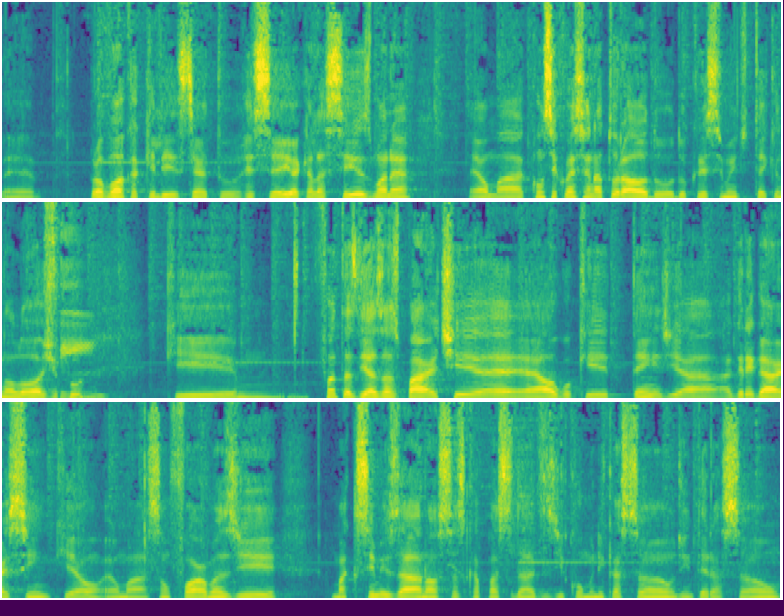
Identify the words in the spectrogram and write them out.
é, provoca aquele certo receio, aquela cisma, né? É uma consequência natural do, do crescimento tecnológico. Sim. Que hum, fantasias às partes é, é, algo que tende a agregar, sim, que é, é uma, são formas de maximizar nossas capacidades de comunicação, de interação,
